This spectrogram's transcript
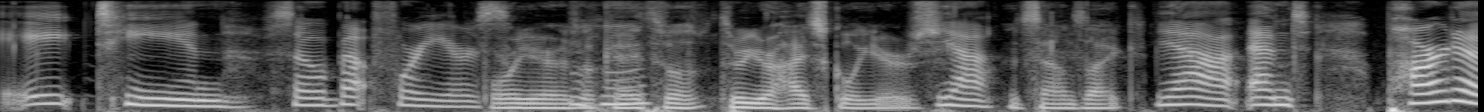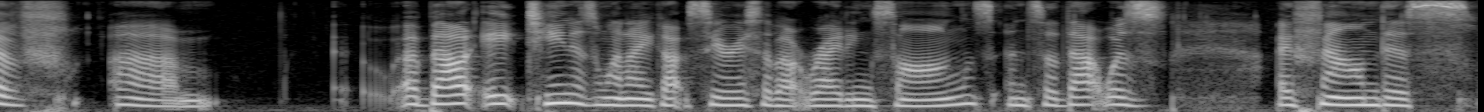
18 so about four years 4 years? Okay. Mhm. So through your high school years. yeah It sounds like. Yeah, and part of um, about 18 is when I got serious about writing songs. And so that was, I found this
